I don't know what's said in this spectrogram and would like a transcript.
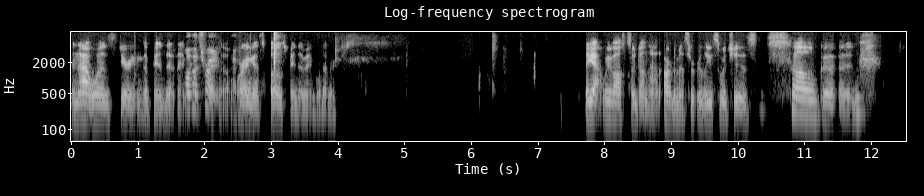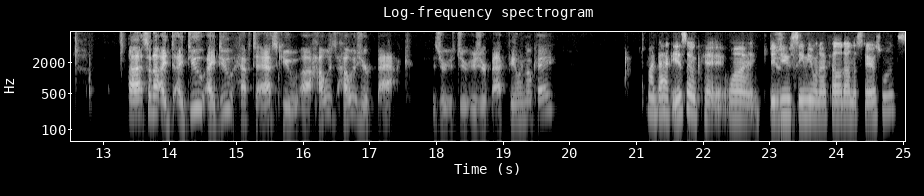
and that was during the pandemic. Oh, that's right. So, or I guess post pandemic, whatever. But yeah, we've also done that Artemis release, which is so good. Uh, so now I, I do I do have to ask you uh, how is how is your back? Is your is your is your back feeling okay? My back is okay. Why? Did you see me when I fell down the stairs once?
